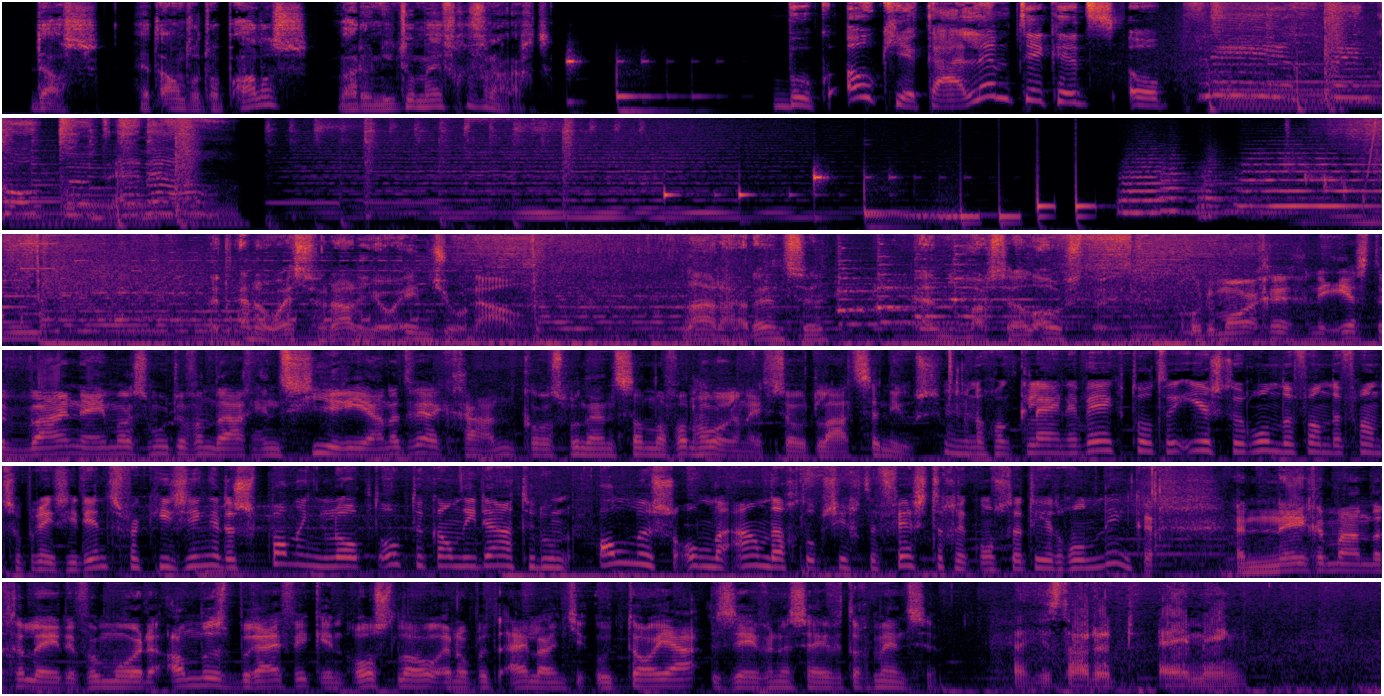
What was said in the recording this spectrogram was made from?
Das, het antwoord op alles waar u niet om heeft gevraagd. Boek ook je KLM-tickets op vliegwinkel.nl Het NOS Radio 1-journaal. Lara Rensen en Marcel Ooster. Goedemorgen. De eerste waarnemers moeten vandaag in Syrië aan het werk gaan. Correspondent Sander van Horen heeft zo het laatste nieuws. Nog een kleine week tot de eerste ronde van de Franse presidentsverkiezingen. De spanning loopt op. De kandidaten doen alles om de aandacht op zich te vestigen, constateert Ron Linker. En negen maanden geleden vermoorde Anders Breivik in Oslo en op het eilandje Utoya 77 mensen. He started aiming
